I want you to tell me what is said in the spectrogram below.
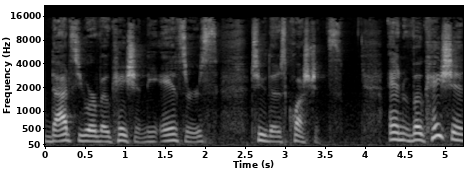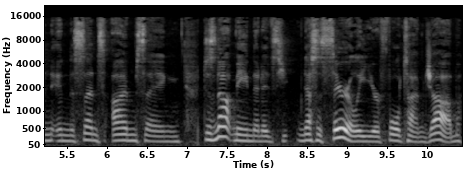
That's your vocation, the answers to those questions. And vocation, in the sense I'm saying, does not mean that it's necessarily your full time job,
